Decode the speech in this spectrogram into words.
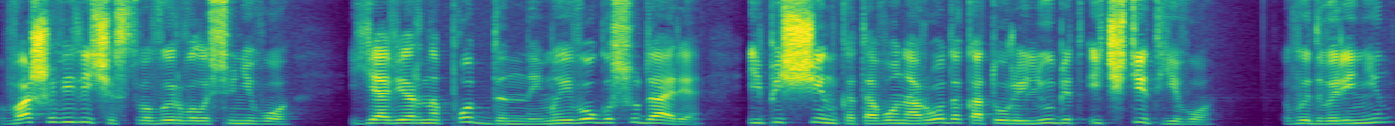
«Ваше Величество» вырвалось у него. «Я верно подданный моего государя и песчинка того народа, который любит и чтит его». «Вы дворянин?»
